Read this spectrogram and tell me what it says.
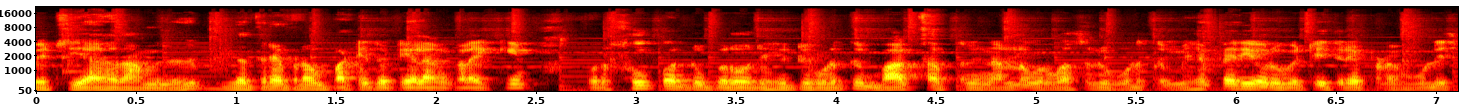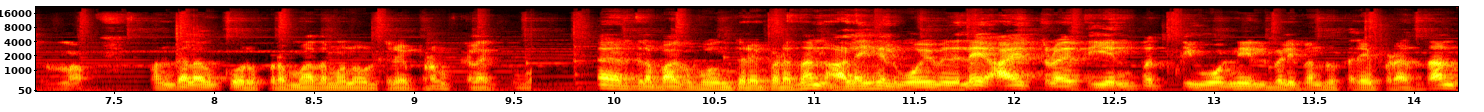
வெற்றியாக தான் அமைந்தது. இந்த திரைப்படம் பட்டி தொட்டியெல்லாம் கலக்கி ஒரு சூப்பர் டூப்பர் ஒரு ஹிட் கொடுத்து பாக்ஸ் ஆஃபீஸில் நல்ல ஒரு வசூல் கொடுத்து மிகப்பெரிய ஒரு வெற்றி திரைப்படம் கூட சொல்லலாம். அந்த அளவுக்கு ஒரு பிரமாதமான ஒரு திரைப்படம் கிழக்கு இடத்துல பார்க்க போகும் திரைப்படம் தான் அலைகள் ஓய்வதில்லை. ஆயிரத்தி தொள்ளாயிரத்தி எண்பத்தி ஒன்றில் வெளிவந்த திரைப்படம் தான்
